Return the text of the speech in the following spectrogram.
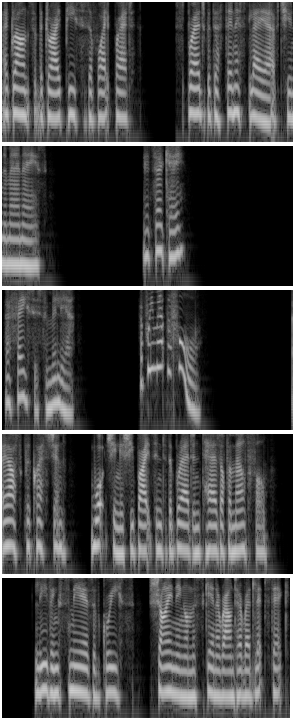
I glance at the dry pieces of white bread, spread with the thinnest layer of tuna mayonnaise. It's okay. Her face is familiar. Have we met before? I ask the question, watching as she bites into the bread and tears off a mouthful, leaving smears of grease shining on the skin around her red lipstick.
